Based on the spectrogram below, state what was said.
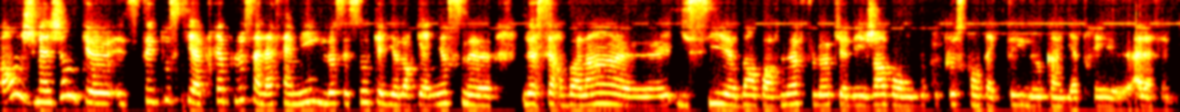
Non, j'imagine que c'était tout ce qui a trait plus à la famille. Là, c'est sûr qu'il y a l'organisme, le cerf-volant euh, ici euh, dans Port-Neuf, là, que les gens vont beaucoup plus contacter là, quand il y a trait euh, à la famille.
